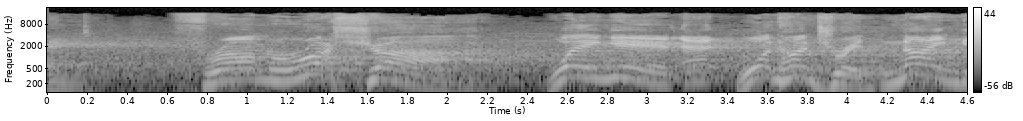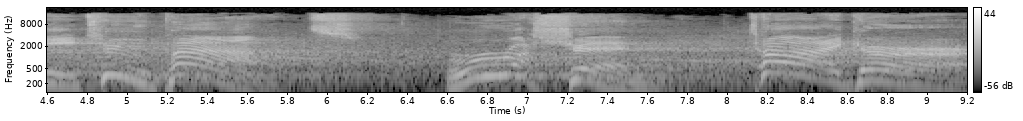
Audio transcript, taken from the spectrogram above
And from Russia, weighing in at 192 pounds, Russian Tiger.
